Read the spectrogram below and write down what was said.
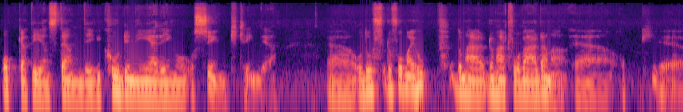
och att det är en ständig koordinering och, och synk kring det. Eh, och då, då, får man ihop de här, de här två världarna eh, och eh,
